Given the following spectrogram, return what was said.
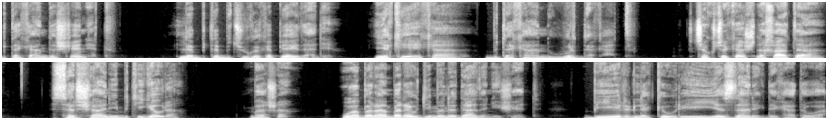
بتەکان دەشکێنێت، لە بتە بچووکەکە پێکدادێ، یەکەیەکە بتەکان ورد دەکات، کچە کوچەکەش دەخاتە سەرشانی بتی گەورە باشە وا بەرامبەر ئەو دیمەنە دادەنیشێت بیر لە گەورەی یەزدانێک دەکاتەوە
